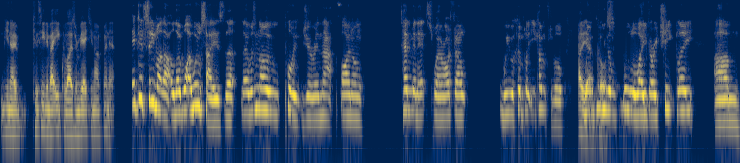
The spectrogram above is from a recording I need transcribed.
you know, conceding that equaliser in the 89th minute. It did seem like that, although what I will say is that there was no point during that final 10 minutes where I felt we were completely comfortable. Oh we yeah, were of course. the ball away very cheaply. Um,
